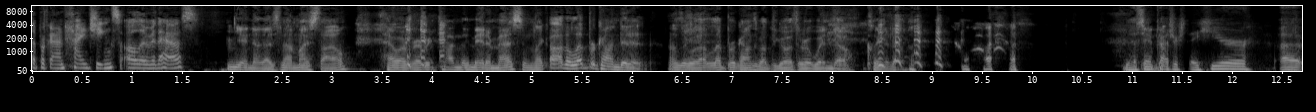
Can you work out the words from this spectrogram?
leprechaun hijinks all over the house? Yeah, no, that's not my style. However, every time they made a mess and like, oh, the leprechaun did it. I was like, well, that leprechaun's about to go through a window. Clean it up. Yeah, St. Patrick's Day here. Uh,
